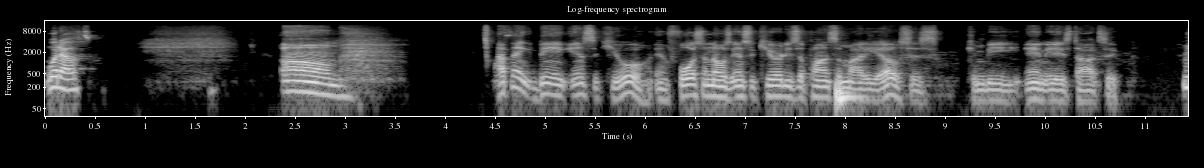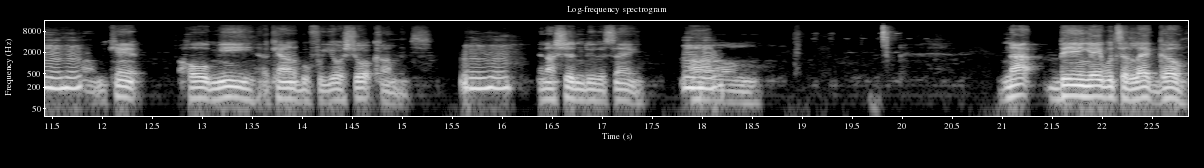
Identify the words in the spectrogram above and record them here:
What else? Um, I think being insecure and forcing those insecurities upon somebody else is can be and is toxic. Mm-hmm. Um, you can't hold me accountable for your shortcomings, Mm-hmm. and I shouldn't do the same. Mm-hmm. um, not being able to let go.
